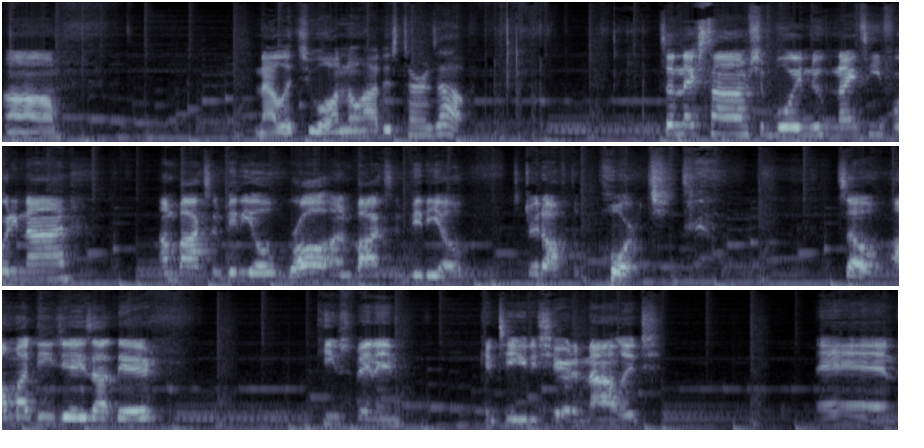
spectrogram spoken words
Um, now let you all know how this turns out. Till next time, it's your boy Noob 1949. Unboxing video, raw unboxing video, straight off the porch. so all my DJs out there, keep spinning, continue to share the knowledge, and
